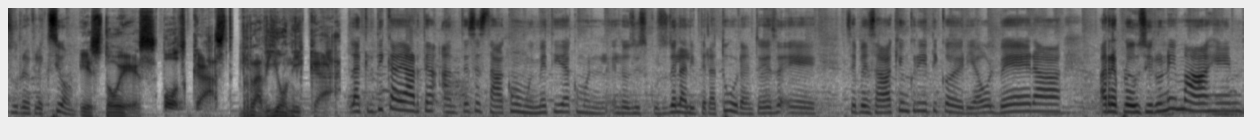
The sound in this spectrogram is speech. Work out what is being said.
su reflexión. Esto es Podcast Radiónica. La crítica de arte antes estaba como muy metida como en, los discursos de la literatura, entonces eh, se pensaba que un crítico debería volver a, a reproducir una imagen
